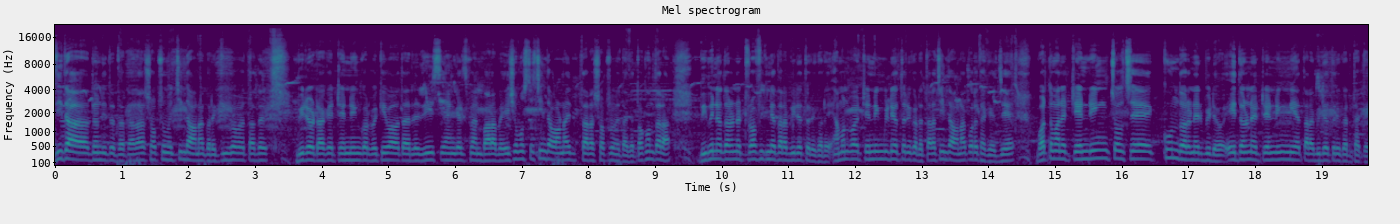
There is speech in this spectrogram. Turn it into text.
দ্বিধা দ্বন্দ্বিততা তারা সবসময় চিন্তা ভাবনা করে কীভাবে তাদের ভিডিওটাকে ট্রেন্ডিং করবে, কীভাবে তাদের রিচ এঙ্গেজমেন্ট বাড়াবে, এই সমস্ত চিন্তা ভাবনায় তারা সবসময় থাকে। তখন তারা বিভিন্ন ধরনের ট্রফিক নিয়ে তারা ভিডিও তৈরি করে। এমনভাবে ট্রেন্ডিং ভিডিও তৈরি করে, তারা চিন্তা ভাবনা করে থাকে যে বর্তমানে ট্রেন্ডিং চলছে কোন ধরনের ভিডিও এই ধরনের ট্রেন্ডিং নিয়ে তারা ভিডিও তৈরি করে থাকে।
